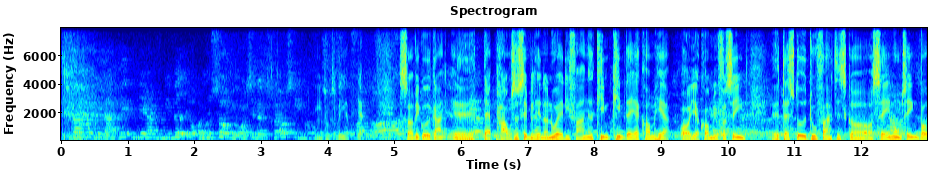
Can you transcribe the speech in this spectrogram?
Så har vi lagt ind her, vi ved jo, og nu så vi jo også i den spørgeskema. 1, 2, 3, ja. Så er vi gået i gang. Øh, der er pause simpelthen, og nu er jeg lige fanget. Kim, Kim, da jeg kom her, og jeg kom jo for sent, øh, der stod du faktisk og, og sagde nogle ting. Hvor,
